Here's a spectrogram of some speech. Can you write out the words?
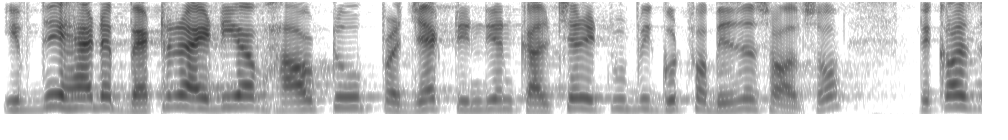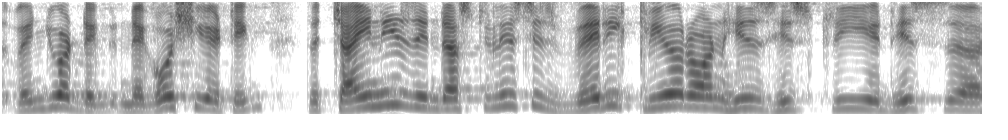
if they had a better idea of how to project Indian culture, it would be good for business also. Because when you are negotiating, the Chinese industrialist is very clear on his history and his, uh,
